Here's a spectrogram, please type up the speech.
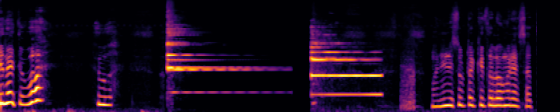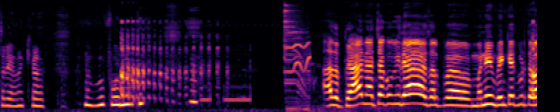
ಏನಾಯ್ತು? ವಾ. ಮನೇಲಿ ಸುಟ್ಟಕ್ಕಿತ್ತಲ್ಲ ಮರೆ ಸತ್ತರೆ ಅವನ ಕೇಳ. ನಾವು ಫೋನ್ ಮಾಡ್ತೀನಿ. ಅದು ಫ್ಯಾನ್ ಹಚ್ಚಕ್ ಹೋಗಿದೆ ಸ್ವಲ್ಪ ಮನೆ ಬೆಂಕಿ ಎದ್ಬಿಡ್ತಾವ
